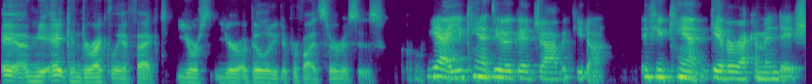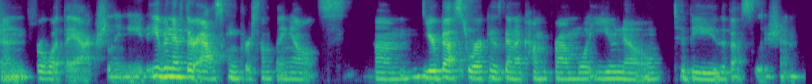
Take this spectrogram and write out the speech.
it, I mean, it can directly affect your your ability to provide services. Yeah, you can't do a good job if you don't if you can't give a recommendation for what they actually need, even if they're asking for something else. Um, your best work is going to come from what you know to be the best solution.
